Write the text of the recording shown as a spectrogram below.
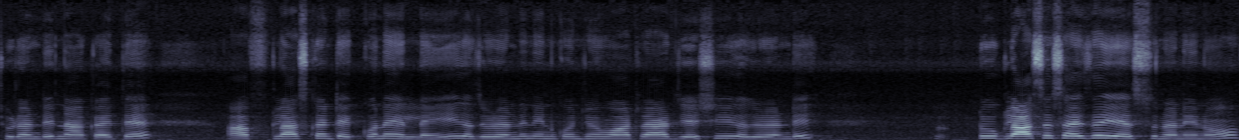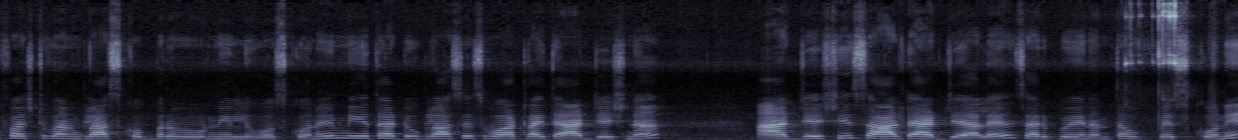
చూడండి నాకైతే హాఫ్ గ్లాస్ కంటే ఎక్కువనే వెళ్ళాయి. ఇక చూడండి నేను కొంచెం వాటర్ యాడ్ చేసి ఇక చూడండి టూ గ్లాసెస్ అయితే వేస్తున్నా నేను. ఫస్ట్ వన్ గ్లాస్ కొబ్బరి నీళ్ళు పోసుకొని మిగతా టూ గ్లాసెస్ వాటర్ అయితే యాడ్ చేసిన. యాడ్ చేసి సాల్ట్ యాడ్ చేయాలి. సరిపోయినంత ఉప్పు వేసుకొని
